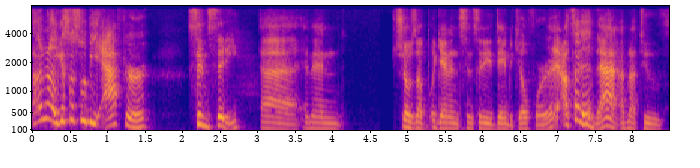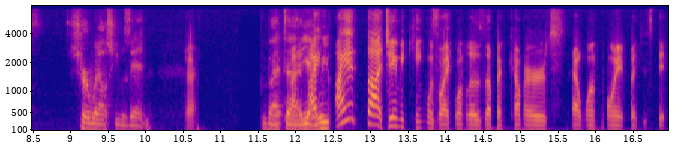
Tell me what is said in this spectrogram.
I don't know. I guess this would be after Sin City, uh, and then shows up again in Sin City, Dame to Kill for. Outside of that, I'm not too sure what else she was in. Okay. But uh, I, yeah, I, we I had thought Jaime King was like one of those up and comers at one point, but just didn't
